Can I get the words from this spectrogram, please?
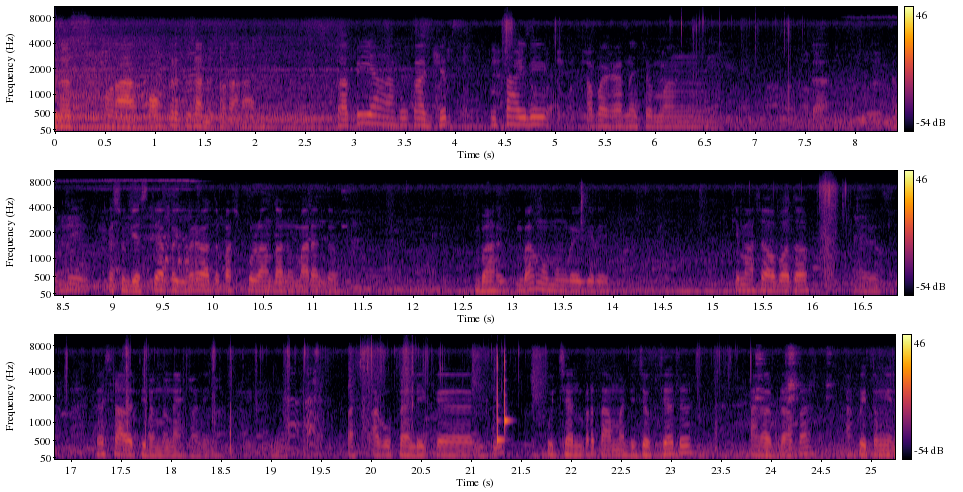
jelas ora konkret tuh sana ora kae. Tapi yang aku kaget entah ini apa karena cuma nggak apa sih kesugesti apa gimana waktu pas pulang tahun kemarin tuh? Mbah mbah ngomong kayak gini. Ki masuk apa tuh terus selalu tidak meneh paling Ini. pas aku balik ke itu hujan pertama di Jogja tuh tanggal berapa? Aku hitungin.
